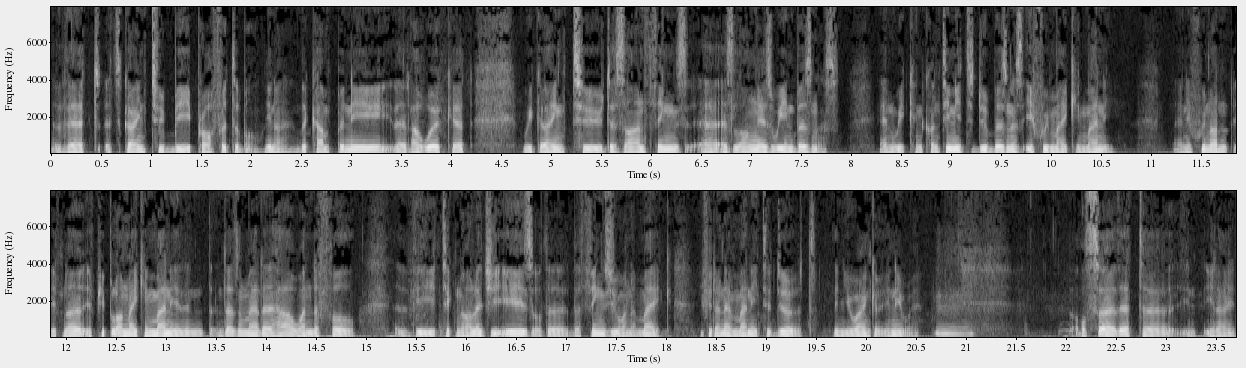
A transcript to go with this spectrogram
that it's going to be profitable. You know, the company that I work at, we're going to design things uh, as long as we're in business, and we can continue to do business if we're making money. And if we're not, if no, if people aren't making money, then it doesn't matter how wonderful the technology is or the, the things you want to make. If you don't have money to do it, then you won't go anywhere. Mm also that uh, you know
